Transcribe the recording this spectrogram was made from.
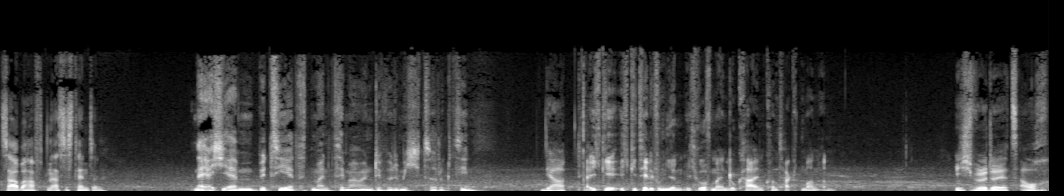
zauberhaften Assistentin. Naja, ich ähm, beziehe jetzt mein Zimmer und würde mich zurückziehen. Ja, Ich gehe ich geh telefonieren. Ich rufe meinen lokalen Kontaktmann an. ich würde jetzt auch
